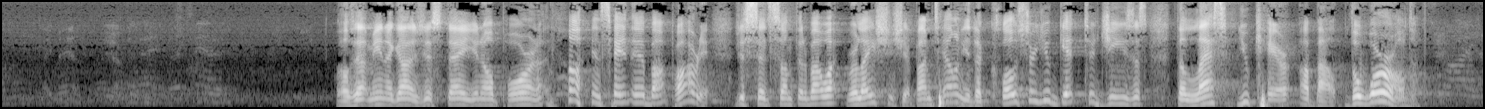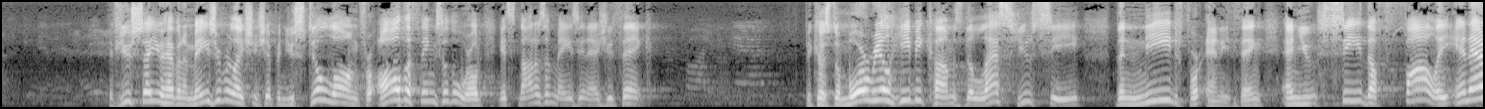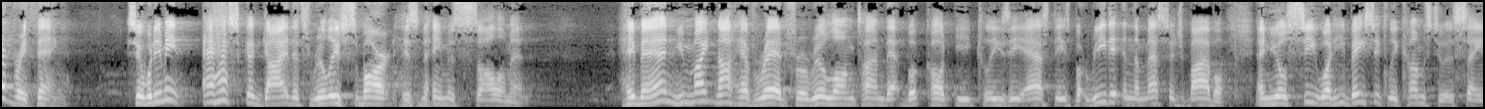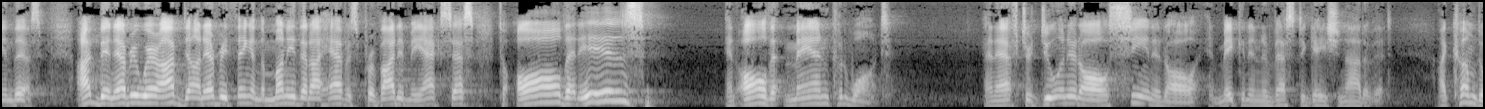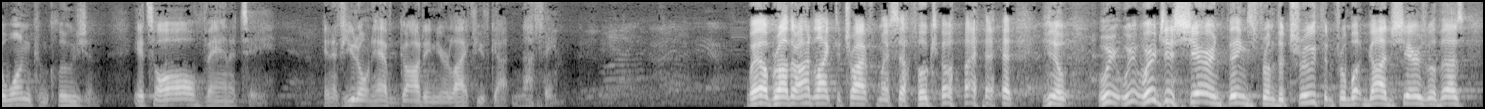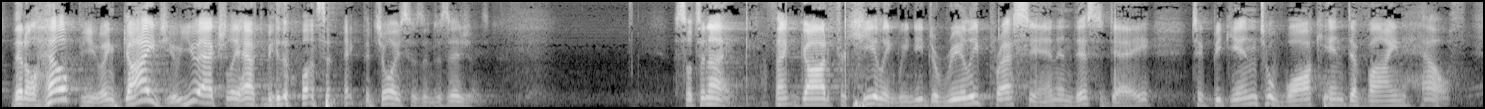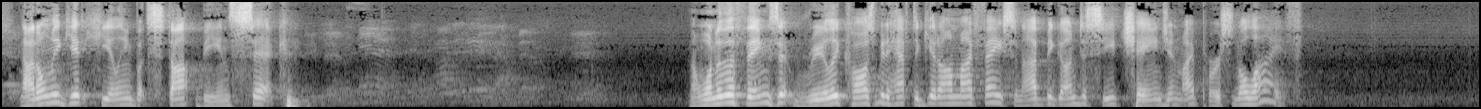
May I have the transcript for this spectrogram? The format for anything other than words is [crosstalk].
Well, does that mean I got to just stay, you know, poor? And, [laughs] no, I didn't say anything about poverty. just said something about what? Relationship. I'm telling you, the closer you get to Jesus, the less you care about the world. If you say you have an amazing relationship and you still long for all the things of the world, it's not as amazing as you think. Because the more real he becomes, the less you see the need for anything and you see the folly in everything. Say, what do you mean? Ask a guy that's really smart. His name is Solomon. Hey man, you might not have read for a real long time that book called Ecclesiastes, but read it in the Message Bible and you'll see what he basically comes to is saying this I've been everywhere, I've done everything, and the money that I have has provided me access to all that is and all that man could want. And after doing it all, seeing it all, and making an investigation out of it, I come to one conclusion it's all vanity. And if you don't have God in your life, you've got nothing. Well, brother, I'd like to try it for myself. [laughs] Ahead. You know, we're, we're just sharing things from the truth and from what God shares with us that'll help you and guide you. You actually have to be [laughs] the ones that make the choices and decisions. So, tonight, thank God for healing. We need to really press in in this day to begin to walk in divine health. Not only get healing, but stop being sick. Now, one of the things that really caused me to have to get on my face, and I've begun to see change in my personal life.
